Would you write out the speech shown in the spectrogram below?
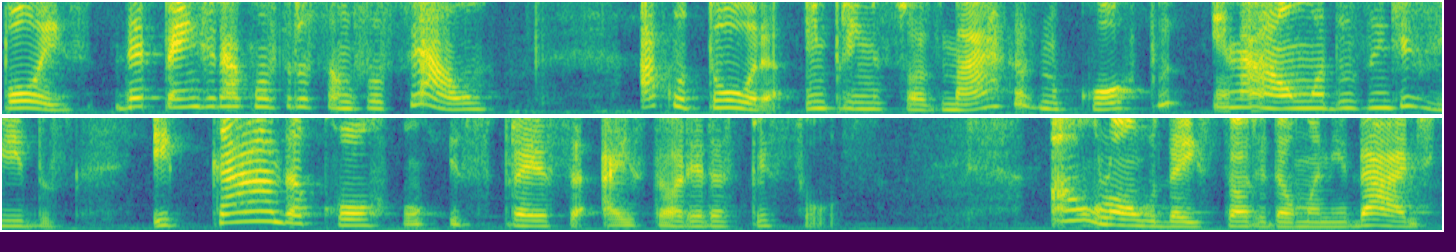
pois depende da construção social. A cultura imprime suas marcas no corpo e na alma dos indivíduos, e cada corpo expressa a história das pessoas. Ao longo da história da humanidade,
